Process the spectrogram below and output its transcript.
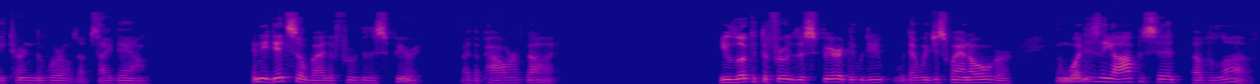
They turned the world upside down. And they did so by the fruit of the Spirit, by the power of God. You look at the fruit of the Spirit that we, that we just went over, and what is the opposite of love?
